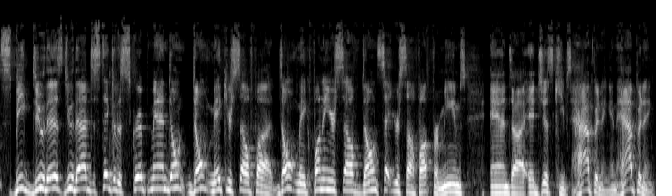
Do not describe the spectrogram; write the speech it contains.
speak, do this, do that, to stick to the script, man. Don't don't make yourself uh, don't make fun of yourself. Don't set yourself up for memes, and uh, it just keeps happening and happening.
